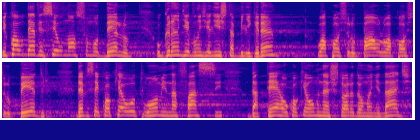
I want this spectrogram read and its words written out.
E qual deve ser o nosso modelo? O grande evangelista Billy Graham, o apóstolo Paulo, o apóstolo Pedro, deve ser qualquer outro homem na face da terra ou qualquer homem na história da humanidade.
